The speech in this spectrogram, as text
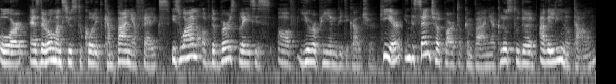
or as the Romans used to call it, Campania Felix, is one of the birthplaces of European viticulture. Here, in the central part of Campania, close to the Avellino town,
